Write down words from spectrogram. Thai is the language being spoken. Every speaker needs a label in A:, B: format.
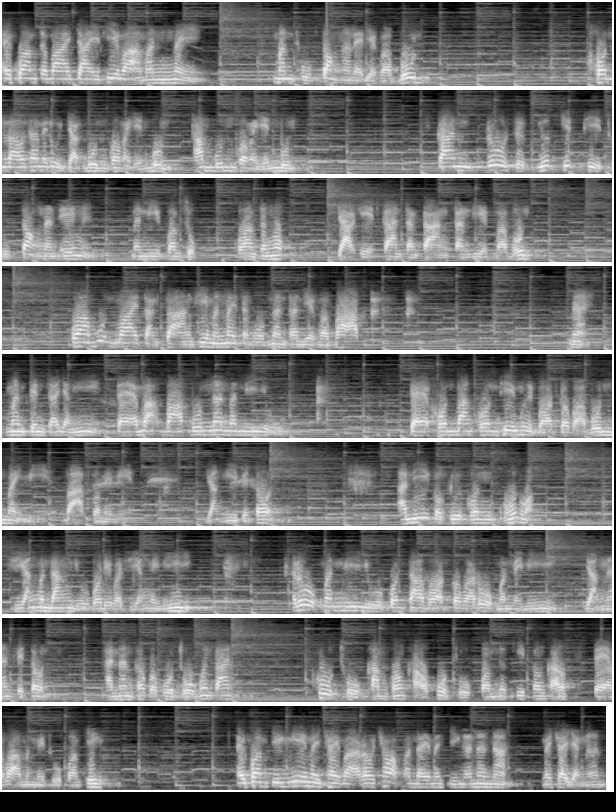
A: ไอ้ความสบายใจที่ว่ามันไม่มันถูกต้องนั่นแหละเรียกว่าบุญ คนเราถ้าไม่รู้จักบุญก็ไม่เห็นบุญทำบุญก็ไม่เห็นบุญ การรู้สึกนึกคิดที่ถูกต้องนั่นเอง มันมีความสุขความสงบจากเหตุการณ์ต่างๆตันเรียกว่าบุญ ความวุ่นวายต่างๆที่มันไม่สงบนั่นท่านเรียกว่าบาป นะมันเป็นใจอย่างนี้ แต่ว่าบาปบุญนั่นมันมีอยู่ แต่คนบางคนที่มืดบอดก็ว่าบุญไม่มี บาปก็ไม่มี อย่างนี้เป็นต้น อันนี้ก็คือคนหูหนวก เสียงมันดังอยู่บริว่าเสียงไม่มีรูปมันมีอยู่คนตาบอดก็ว่ารูปมันไม่มี อย่างนั้นเป็นต้น อันนั้นเขาก็พูดถูกเหมือนกัน พูดถูกคำของเขา พูดถูกความนึกคิดของเขา แต่ว่ามันไม่ถูกความจริงไอ้ความจริงนี่ไม่ใช่ว่าเราชอบอันใดมันจริงอันนั้นนะไม่ใช่อย่างนั้น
